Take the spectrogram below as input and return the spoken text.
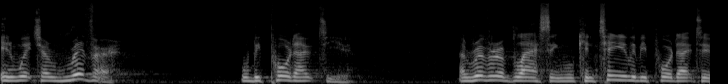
in which a river will be poured out to you. A river of blessing will continually be poured out to.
